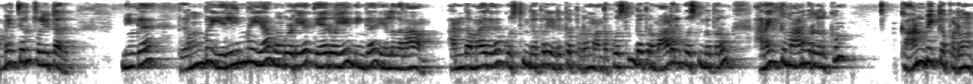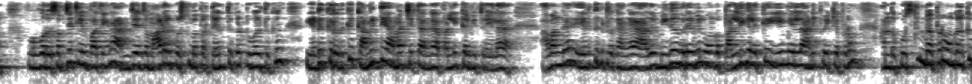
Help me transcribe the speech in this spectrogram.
அமைச்சரும் சொல்லிட்டாரு. நீங்கள் ரொம்ப எளிமையாக உங்களுடைய தேர்வையை நீங்கள் எழுதலாம். அந்த மாதிரி தான் கொஸ்டின் பேப்பர் எடுக்கப்படும். அந்த கொஸ்டின் பேப்பர் மாடல் கொஸ்டின் பேப்பரும் அனைத்து மாணவர்களுக்கும் காண்பிக்கப்படும். ஒவ்வொரு சப்ஜெக்ட்லையும் பார்த்தீங்கன்னா அஞ்சு அஞ்சு மாடல் கொஸ்டின் பேப்பர் டென்த்துக்கு டுவெல்த்துக்கு எடுக்கிறதுக்கு கமிட்டி அமைச்சிட்டாங்க பள்ளிக்கல்வித்துறையில் அவங்க எடுத்துக்கிட்டு இருக்காங்க. அது மிக விரைவில் உங்கள் பள்ளிகளுக்கு இமெயிலில் அனுப்பி வைக்கப்படும். அந்த கொஸ்டின் பேப்பர் உங்களுக்கு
